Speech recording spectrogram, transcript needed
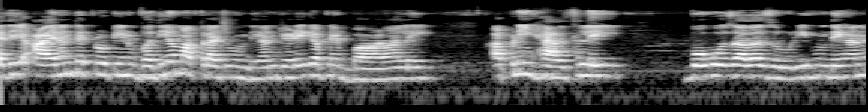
ਇਹਦੇ 'ਚ ਆਇਰਨ ਤੇ ਪ੍ਰੋਟੀਨ ਵਧੀਆ ਮਾਤਰਾ 'ਚ ਹੁੰਦੇ ਹਨ, ਜਿਹੜੇ ਕਿ ਆਪਣੇ ਵਾਲਾਂ ਲਈ, ਆਪਣੀ ਹੈਲਥ ਲਈ ਬਹੁਤ ਜ਼ਿਆਦਾ ਜ਼ਰੂਰੀ ਹੁੰਦੇ ਹਨ।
